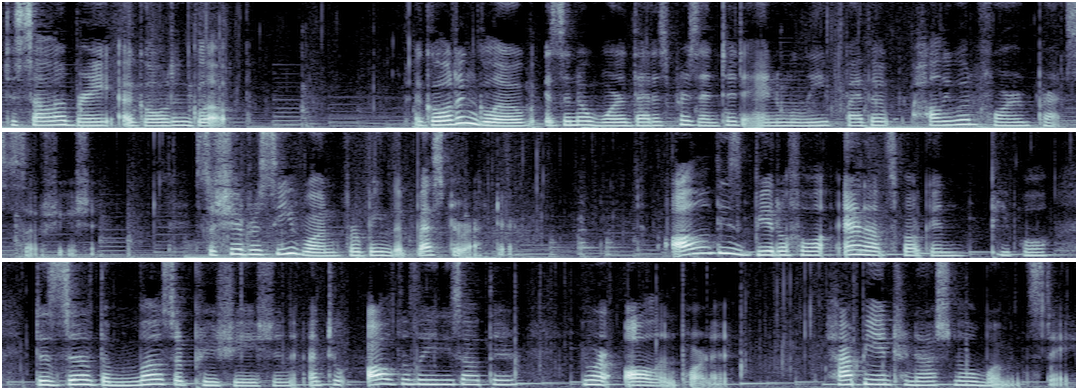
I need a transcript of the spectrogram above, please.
to celebrate a Golden Globe. A Golden Globe is an award that is presented annually by the Hollywood Foreign Press Association. So she had received one for being the best director. All of these beautiful and outspoken people deserve the most appreciation, and to all the ladies out there, you are all important. Happy International Women's Day.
